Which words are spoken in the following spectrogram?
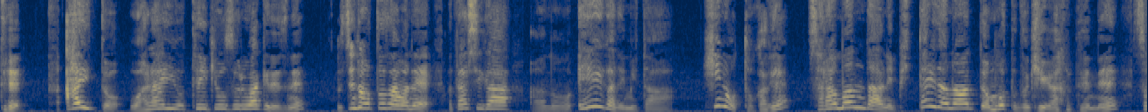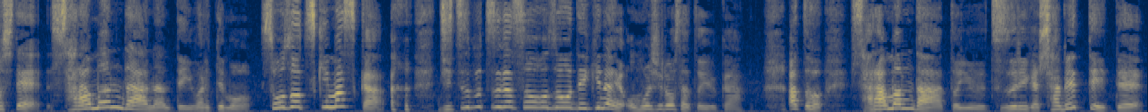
て愛と笑いを提供するわけですね。うちの夫さんはね、私があの映画で見た火のトカゲ？サラマンダーにぴったりだなって思った時があってね。そして、サラマンダーなんて言われても想像つきますか？実物が想像できない面白さというか、あと、サラマンダーという綴りが喋っていて、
